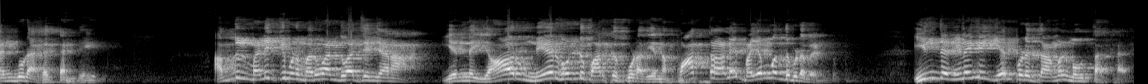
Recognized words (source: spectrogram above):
கண்கூடாக கண்டேன். அப்துல் மலிக்கு மருவான் துவா செஞ்சானா? என்னை யாரும் நேர்கொண்டு பார்க்கக்கூடாது. என்னை பார்த்தாலே பயம் வந்து விட வேண்டும். இந்த நிலையை ஏற்படுத்தாமல் மௌத்தாக்காரு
